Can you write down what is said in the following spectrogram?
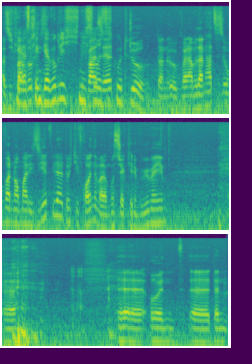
Also ich Okay, war das wirklich, klingt ja wirklich nicht ich war so sehr gut. dürr dann irgendwann. Aber dann hat es sich irgendwann normalisiert wieder durch die Freundin, weil da musste ich ja keine Mühe mehr geben. äh, und, äh, dann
